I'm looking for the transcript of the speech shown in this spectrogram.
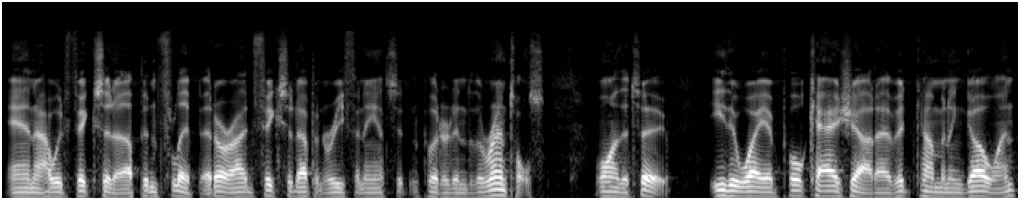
and I would fix it up and flip it, or I'd fix it up and refinance it and put it into the rentals. One of the two. Either way, I'd pull cash out of it, coming and going,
